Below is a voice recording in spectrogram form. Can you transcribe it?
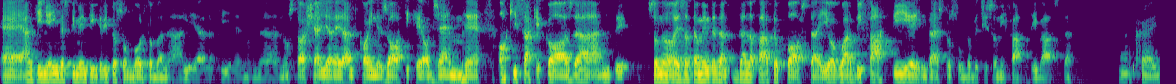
eh, anche i miei investimenti in cripto sono molto banali eh, alla fine, non, non, sto a scegliere altcoin esotiche o gemme o chissà che cosa, anzi sono esattamente da, dalla parte opposta, io guardo i fatti e investo su dove ci sono i fatti, basta. Ok,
